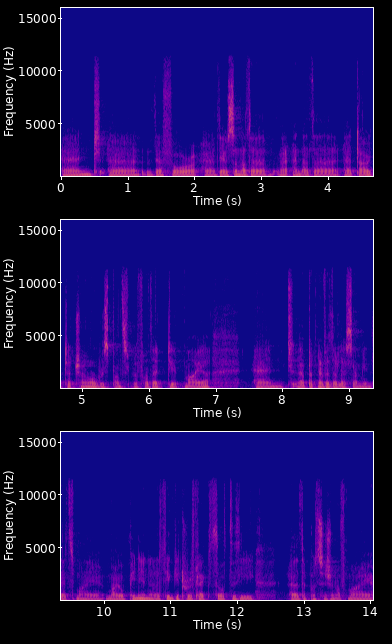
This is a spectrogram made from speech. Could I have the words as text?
and uh, therefore, uh, there's another uh, another uh, director general responsible for that, Dirk Meyer. And uh, but nevertheless, I mean that's my my opinion, and I think it reflects the uh, the position of my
